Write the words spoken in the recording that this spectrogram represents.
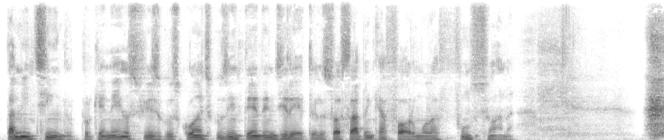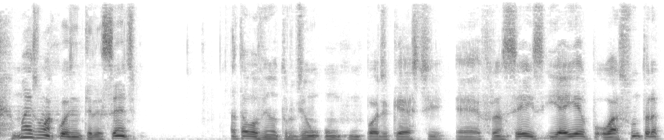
está mentindo, porque nem os físicos quânticos entendem direito, eles só sabem que a fórmula funciona. Mais uma coisa interessante, eu estava ouvindo outro dia um, um podcast é, francês, e aí o assunto era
